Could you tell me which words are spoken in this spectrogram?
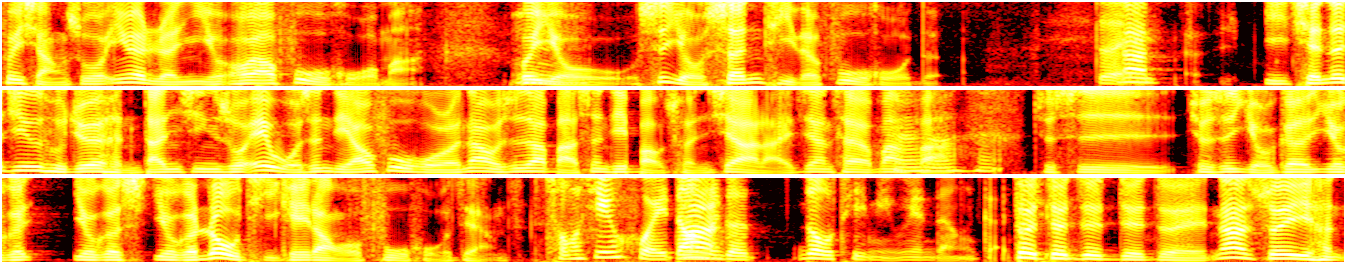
会想说，因为人以后要复活嘛，会有、嗯、是有身体的复活的。对那以前的基督徒就会很担心说：“哎、欸，我身体要复活了，那我是，是要把身体保存下来，这样才有办法，就是就是有个有个有个有个肉体可以让我复活，这样子重新回到那个肉体里面，那种感觉。”对对对对对，那所以很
